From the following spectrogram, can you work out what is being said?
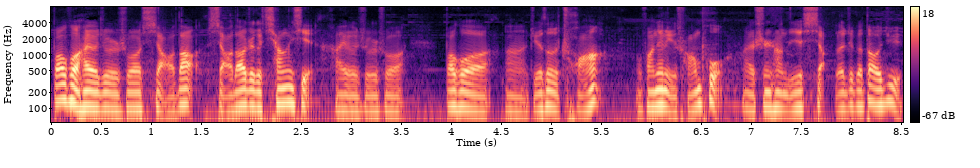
包括还有就是说小到小到这个枪械，还有就是说包括啊、角色的床，我房间里的床铺，还有身上的一些小的这个道具，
